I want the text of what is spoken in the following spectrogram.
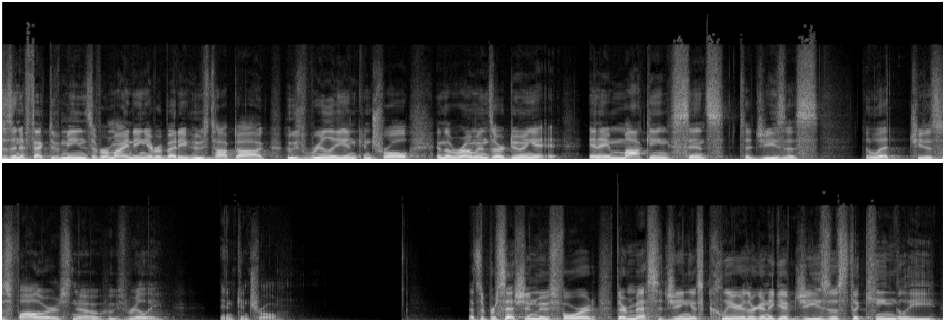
is an effective means of reminding everybody who's top dog, who's really in control. And the Romans are doing it in a mocking sense to Jesus to let Jesus' followers know who's really in control. As the procession moves forward, their messaging is clear. They're going to give Jesus the kingly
